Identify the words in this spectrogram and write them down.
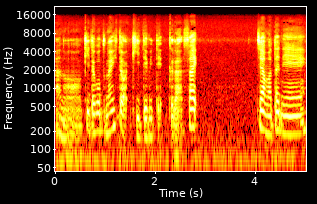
あの聞いたことない人は聞いてみてください。じゃあまたね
